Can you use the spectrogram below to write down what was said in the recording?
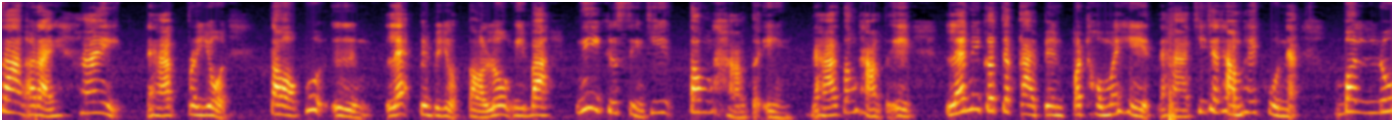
สร้างอะไรให้นะคะประโยชน์ต่อผู้อื่น และเป็นประโยชน์ต่อโลกนี้บ้างนี่คือสิ่งที่ต้องถามตัวเองนะคะต้องถามตัวเอง และนี่ก็จะกลายเป็นปฐมเหตุนะคะที่จะทำให้คุณเนี่ยบรรลุ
